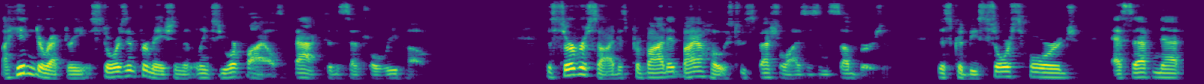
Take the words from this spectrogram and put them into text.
A hidden directory stores information that links your files back to the central repo. The server side is provided by a host who specializes in Subversion. This could be SourceForge, SFNet,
